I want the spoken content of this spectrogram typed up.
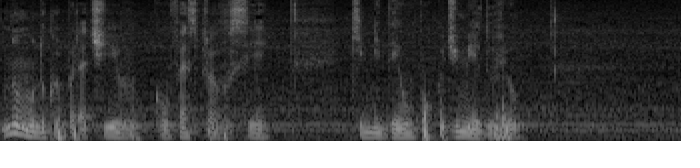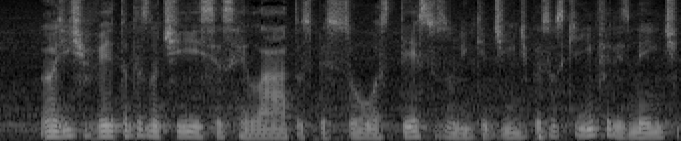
no mundo corporativo, confesso para você que me deu um pouco de medo, viu? A gente vê tantas notícias, relatos, pessoas, textos no LinkedIn de pessoas que infelizmente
